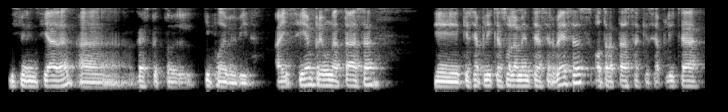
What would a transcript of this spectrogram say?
diferenciada a, respecto del tipo de bebida. Hay siempre una tasa eh, que se aplica solamente a cervezas, otra tasa que se aplica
